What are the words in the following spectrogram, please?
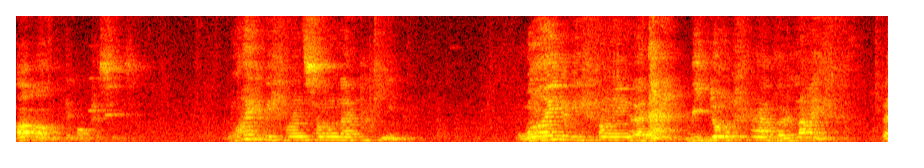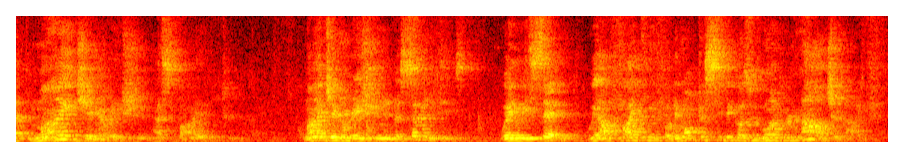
are democracies, why do we find someone like Putin? Why do we find that we don't have a life that my generation aspired to? My generation in the 70s, when we said we are fighting for democracy because we want a larger life.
